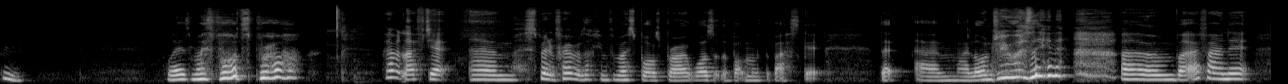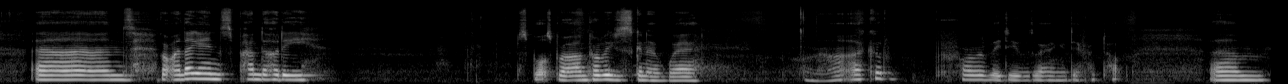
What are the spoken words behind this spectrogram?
hmm, where's my sports bra? I haven't left yet. Um, spent forever looking for my sports bra. It was at the bottom of the basket that um, my laundry was in, um, but I found it and got my leggings, panda hoodie, sports bra. I'm probably just gonna wear. No, I could probably do with wearing a different top. Um,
